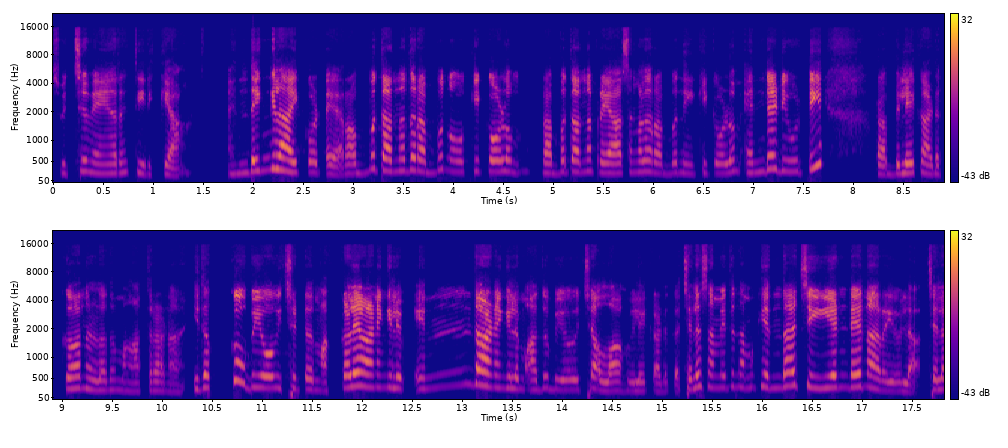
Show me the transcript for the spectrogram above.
സ്വിച്ച് വേറെ തിരിക്കുക. എന്തെങ്കിലും ആയിക്കോട്ടെ. റബ്ബ് തന്നത് റബ്ബ് നോക്കിക്കോളും. റബ്ബ് തന്ന പ്രയാസങ്ങൾ റബ്ബ് നീക്കിക്കോളും. എന്റെ ഡ്യൂട്ടി റബ്ബിലേക്ക് അടുക്കുക എന്നുള്ളത് മാത്രമാണ് ഇതൊക്കെ ഉപയോഗിച്ചിട്ട് മക്കളെ ആണെങ്കിലും എന്താണെങ്കിലും അത് ഉപയോഗിച്ച് അള്ളാഹുവിലേക്ക് അടുക്കുക. ചില സമയത്ത് നമുക്ക് എന്താ ചെയ്യണ്ടേന്ന് അറിയൂല ചില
